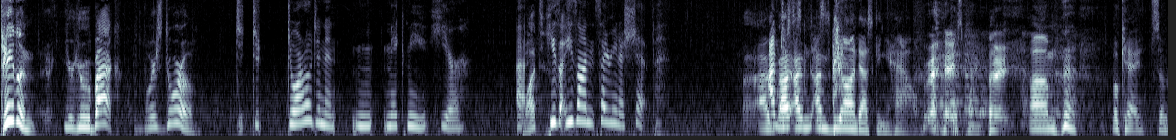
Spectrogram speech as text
Caitlin, you're, you're back. Where's Dorro? D- D- Dorro didn't m- make me here. Uh, What? He's he's on Cyrena's ship. I, I'm just I, I'm, I'm beyond asking how at this point. But, um, okay, so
